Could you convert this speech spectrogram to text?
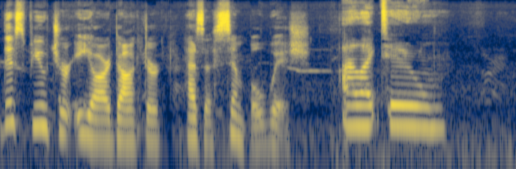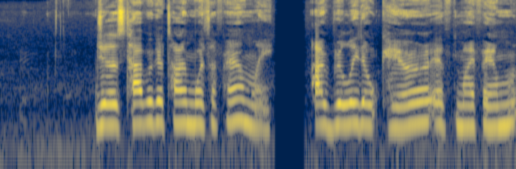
this future ER doctor has a simple wish. I like to just have a good time with a family. I really don't care if my fam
